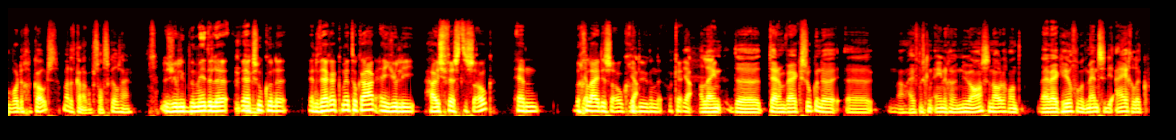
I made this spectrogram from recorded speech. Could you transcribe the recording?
worden gecoacht. Maar dat kan ook op soft skill zijn. Dus jullie bemiddelen werkzoekenden en werk met elkaar. En jullie huisvesten ze ook. En begeleiden ze ook Ja. gedurende. Oké. Ja, alleen de term werkzoekende eh, nou, heeft misschien enige nuance nodig. Want wij werken heel veel met mensen die eigenlijk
